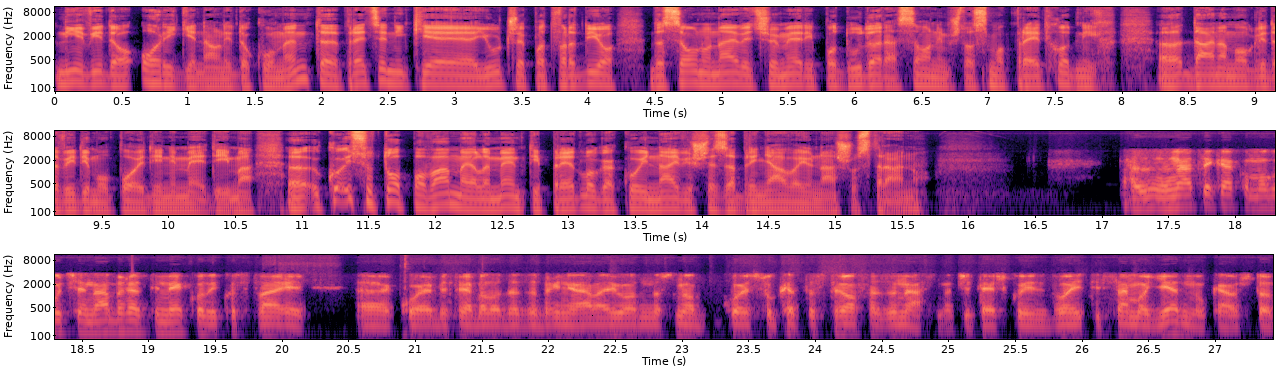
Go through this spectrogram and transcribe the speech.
nije video originalni dokument, predsjednik je juče potvrdio da se on u najvećoj meri podudara sa onim što smo prethodnih e, dana mogli da vidimo u pojedinim medijima. E, koji su to po vama elementi predloga koji najviše zabrinjavaju našu stranu? Pa, znate kako moguće nabrati nekoliko stvari koje bi trebalo da zabrinjavaju, odnosno koje su katastrofa za nas. Znači, teško je izdvojiti samo jednu, kao što e,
